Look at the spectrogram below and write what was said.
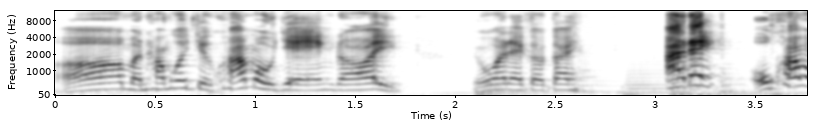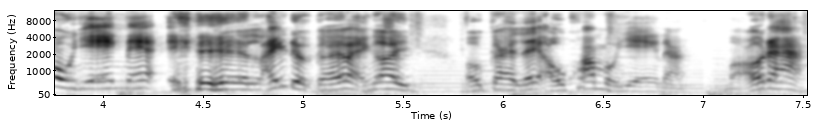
Ờ mình không có chìa khóa màu vàng rồi. Đi qua đây coi coi. À đây, ổ khóa màu vàng nè. Lấy được rồi các bạn ơi. Ok, lấy ổ khóa màu vàng nè. Mở ra.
